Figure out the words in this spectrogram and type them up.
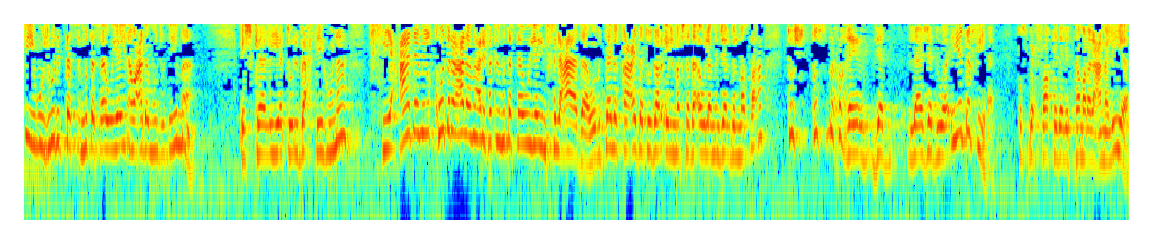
في وجود المتساويين أو عدم وجودهما. إشكالية البحث هنا في عدم القدرة على معرفة المتساويين في العادة وبالتالي قاعدة درء المفسدة أولى من جلب المصلحة تصبح غير جد لا جدوائية فيها تصبح فاقدة للثمرة العملية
